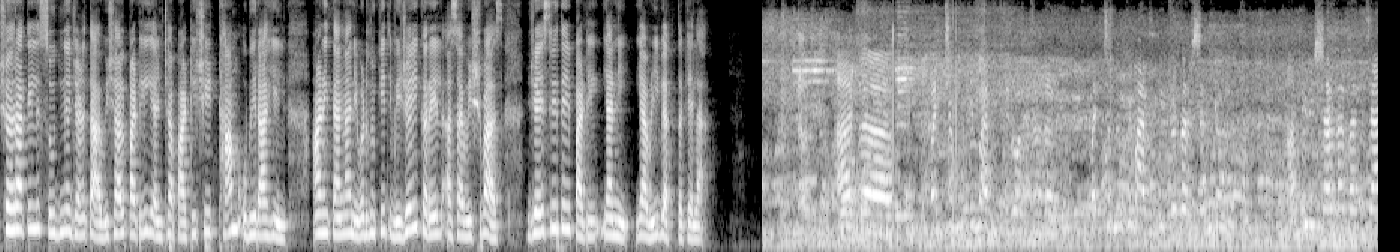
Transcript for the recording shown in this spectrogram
शहरातील सुज्ञ जनता विशाल पाटील यांच्या पाठीशी ठाम उभी राहील आणि त्यांना निवडणुकीत विजयी करेल असा विश्वास जयश्रीताई पाटील यांनी यावेळी व्यक्त केला. आज पंचमुखी मारुती रोडचं दर पंचमुखी मारुतीचं दर्शन घेऊन आम्ही विशालदादांच्या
